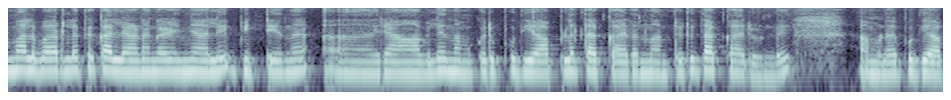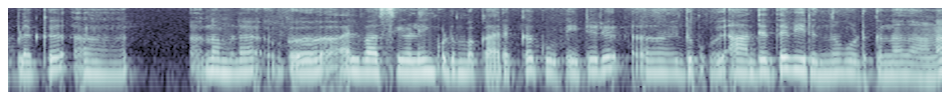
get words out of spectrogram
മലബാറിലൊക്കെ കല്യാണം കഴിഞ്ഞാൽ പിറ്റേന്ന് രാവിലെ നമുക്കൊരു പുതിയാപ്പിള തക്കാരം എന്ന് പറഞ്ഞിട്ടൊരു തക്കാരുണ്ട് നമ്മുടെ പുതിയാപ്പിളക്ക് നമ്മുടെ അയൽവാസികളെയും കുടുംബക്കാരൊക്കെ കൂട്ടിയിട്ടൊരു ഇത് ആദ്യത്തെ വിരുന്ന് കൊടുക്കുന്നതാണ്.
